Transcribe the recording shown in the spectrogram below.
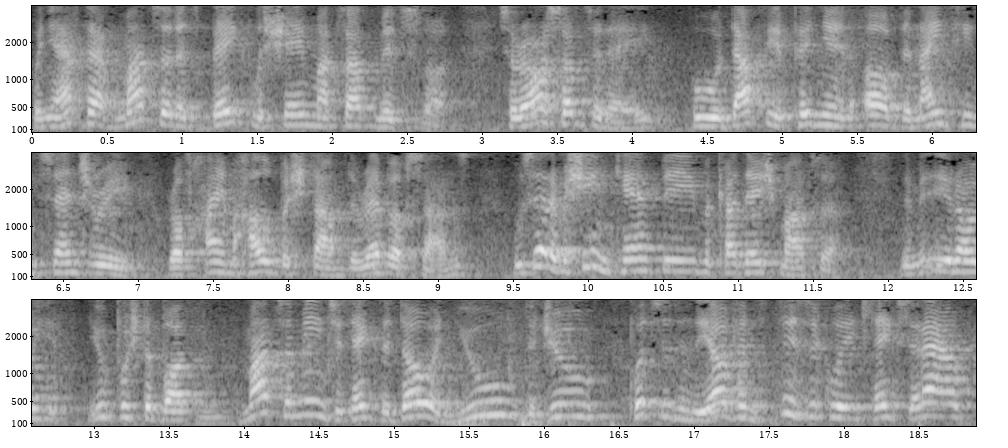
when you have to have matzah that's baked l'shem matzat mitzvah? So there are some today who adopt the opinion of the 19th century Rav Chaim Halberstam, the Rebbe of Sanz, who said a machine can't be Mekadesh matzah. You know, you, push the button. Matzah means you take the dough and you, the Jew, puts it in the oven physically, takes it out.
